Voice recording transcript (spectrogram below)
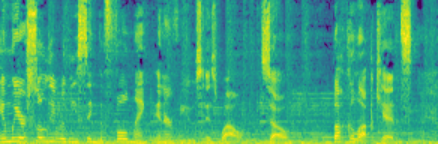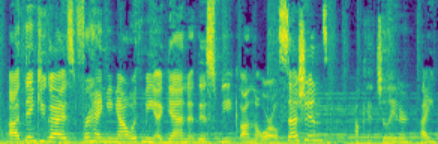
And we are slowly releasing the full length interviews as well. So buckle up, kids. Uh, thank you guys for hanging out with me again this week on the oral sessions. I'll catch you later. Bye.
